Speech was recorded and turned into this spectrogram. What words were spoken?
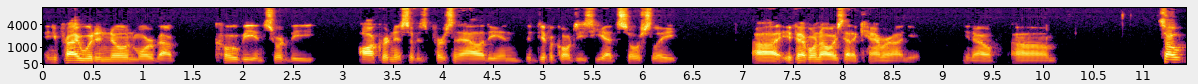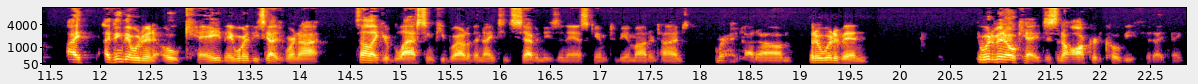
and you probably would have known more about Kobe and sort of the awkwardness of his personality and the difficulties he had socially uh, if everyone always had a camera on you, you know. Um, so I I think that would have been okay. They weren't these guys were not. It's not like you're blasting people out of the 1970s and asking them to be in modern times, right? But um, but it would have been it would have been okay. Just an awkward Kobe fit, I think.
